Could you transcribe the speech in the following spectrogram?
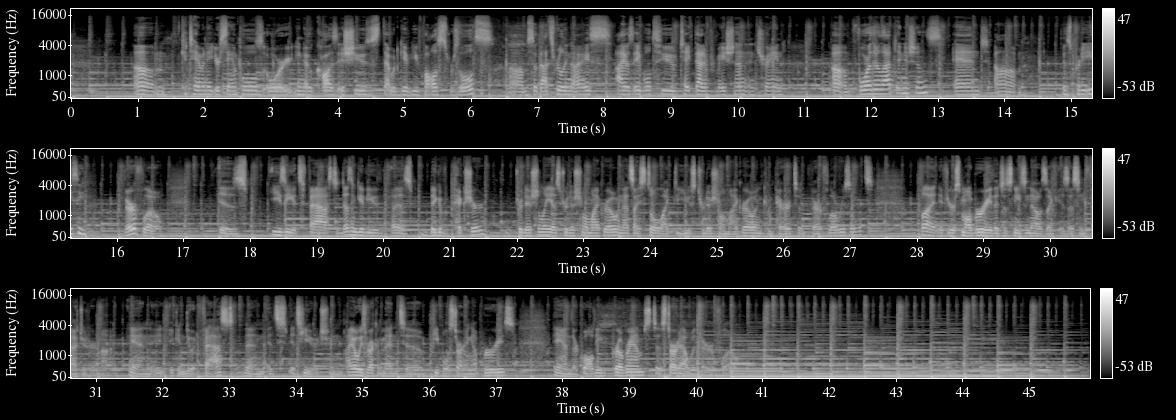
um, contaminate your samples or you know cause issues that would give you false results. Um, so that's really nice. I was able to take that information and train um, for their lab technicians and um, it was pretty easy. Veriflow is easy, it's fast, it doesn't give you as big of a picture traditionally as traditional micro, and that's I still like to use traditional micro and compare it to Veriflow results. But if you're a small brewery that just needs to know is like, is this infected or not? And it, it, can do it fast, then it's it's huge. And I always recommend to people starting up breweries and their quality programs to start out with Veriflow.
